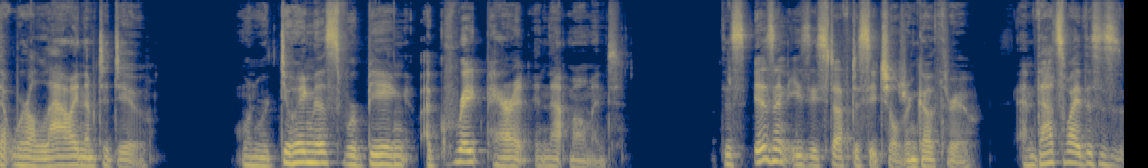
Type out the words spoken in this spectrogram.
that we're allowing them to do when we're doing this, we're being a great parent in that moment. This isn't easy stuff to see children go through. And that's why this is a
